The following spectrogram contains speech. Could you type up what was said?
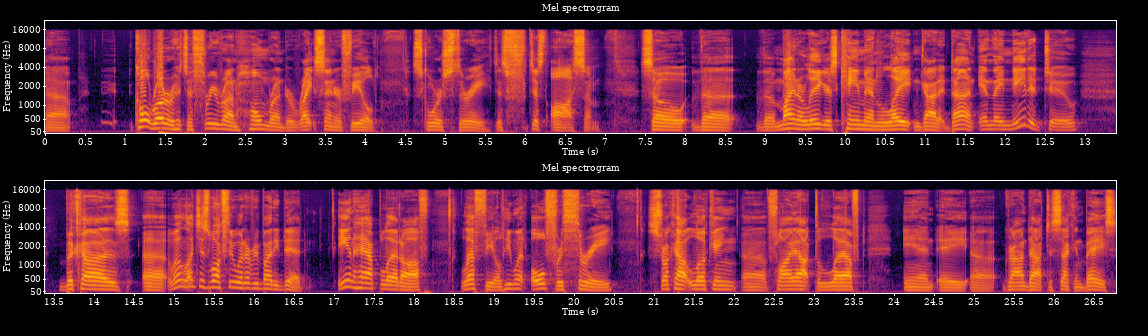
Uh, Cole Roederer hits a three-run home run to right center field, scores three. Just just awesome. So the the minor leaguers came in late and got it done, and they needed to because uh, well, let's just walk through what everybody did. Ian Happ led off left field. He went 0 for 3, struck out looking, uh, fly out to left, and a uh, ground out to second base.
